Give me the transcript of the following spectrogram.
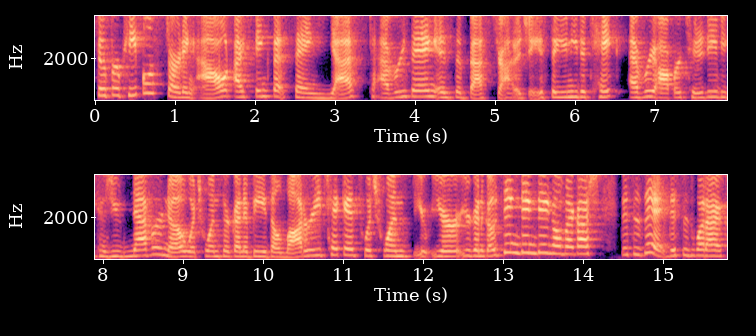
So, for people starting out, I think that saying yes to everything is the best strategy. So, you need to take every opportunity because you never know which ones are going to be the lottery tickets, which ones you're, you're, you're going to go ding, ding, ding. Oh my gosh, this is it. This is what I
